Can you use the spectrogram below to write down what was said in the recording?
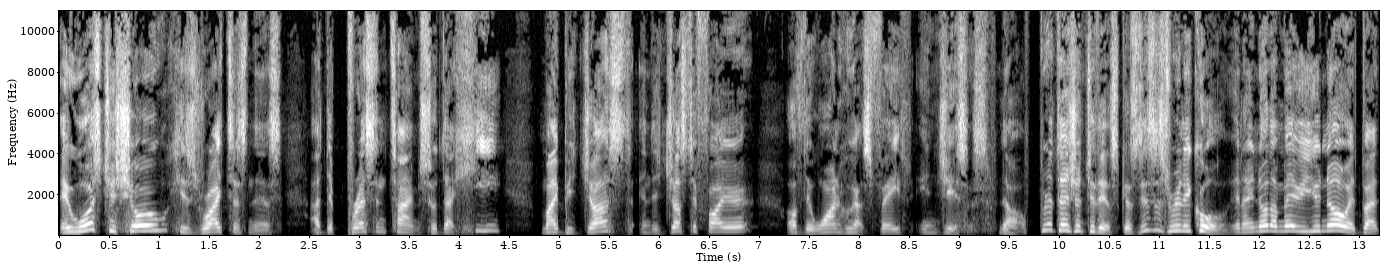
It was to show his righteousness at the present time, so that he might be just and the justifier of the one who has faith in Jesus. Now, pay attention to this because this is really cool. And I know that maybe you know it, but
